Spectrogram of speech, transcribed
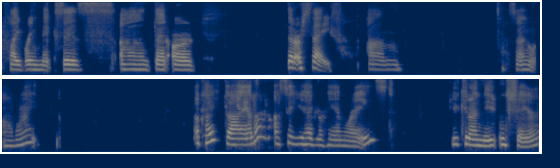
flavoring mixes uh, that are that are safe. Um, so all right. Okay, Diana, I see you have your hand raised. You can unmute and share.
